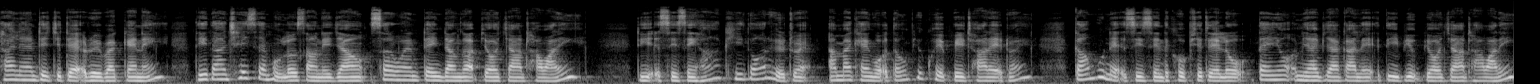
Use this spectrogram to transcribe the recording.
Thailand Digital River Can နဲ့ဒေတာချိတ်ဆက်မှုလှုပ်ဆောင်နေကြောင်းဆရဝမ်တိန်တောင်ကပြောကြားထားပါတယ်။ဒီအစီအစဉ်ဟာခီးသွားတွေအတွက်အမတ်ခန့်ကိုအသုံးပြုခွင့်ပေးထားတဲ့အတွက်ကောင်းမှုနဲ့အစီအစဉ်တစ်ခုဖြစ်တယ်လို့တန်ရုံအများပြားကလည်းအတည်ပြုပြောကြားထားပါတယ်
